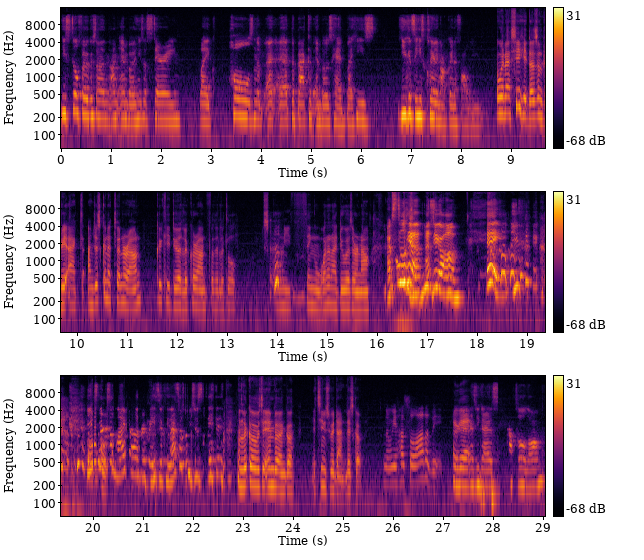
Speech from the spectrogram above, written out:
he's still focused on on Embo. and He's just staring like holes in the at, at the back of Embo's head, but he's you can see he's clearly not going to follow you. When I see he doesn't react, I'm just gonna turn around, quickly do a look around for the little scrawny thing. What did I do with her now? I'm still here oh, you- under your arm. Hey. You, you snuck some life out of her, basically. That's what you just did. And look over to Embo and go, "It seems we're done. Let's go." Then we hustle out of it. okay. As you guys hustle along.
